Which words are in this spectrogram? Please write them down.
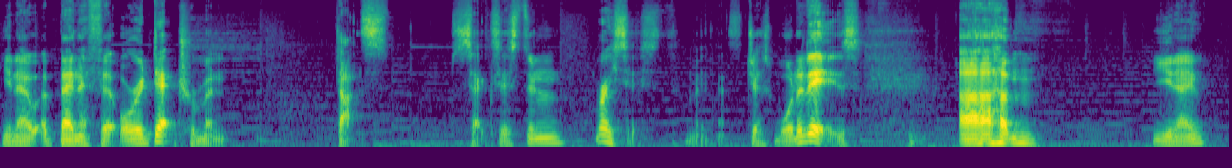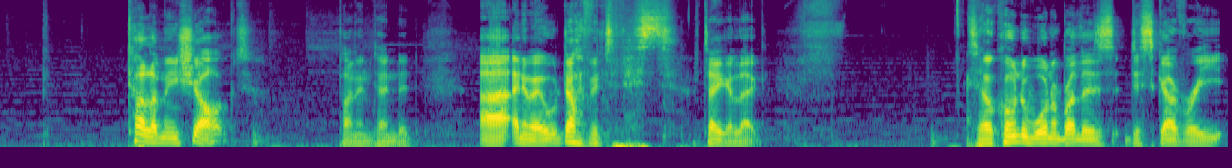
you know, a benefit or a detriment. That's sexist and racist. I mean, that's just what it is. Um, you know, colour me shocked, pun intended. Uh, anyway, we'll dive into this. Take a look. So, according to Warner Brothers Discovery,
